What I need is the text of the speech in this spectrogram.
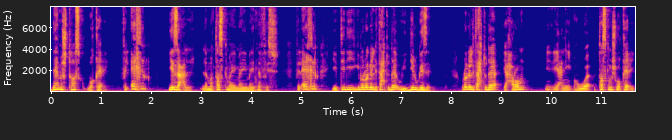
ده مش task واقعي. في الآخر يزعل لما ال task ما, ما يتنفذش. في الآخر يبتدي يجيب الراجل اللي تحته ده ويديله جزء والراجل اللي تحته ده يا حرام يعني هو ال task مش واقعي.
